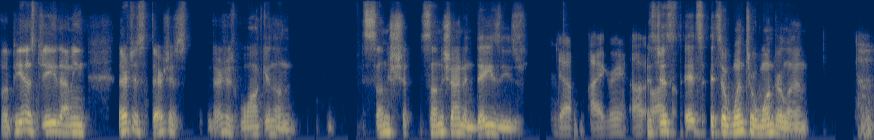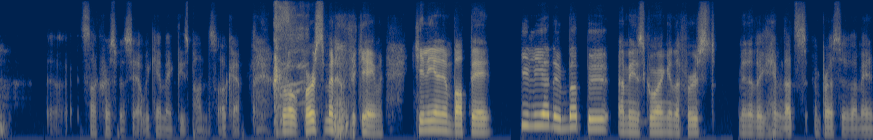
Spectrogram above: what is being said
but PSG, I mean, they're just they're just they're just walking on sunshine sunshine and daisies. Yeah, I agree. Uh, It's uh, just it's it's a winter wonderland. it's not Christmas yet. We can't make these puns. Okay. Well, first minute of the game, Kylian Mbappe. Kylian Mbappe. I mean, scoring in the first minute of the game. That's impressive. I mean,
